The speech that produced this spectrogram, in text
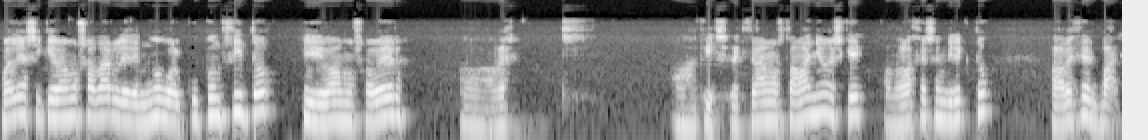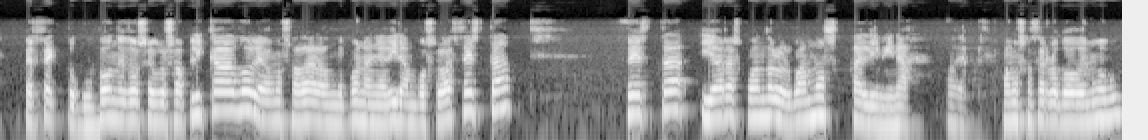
¿Vale? Así que vamos a darle de nuevo al cuponcito y vamos a ver. A ver. Aquí seleccionamos tamaño. Es que cuando lo haces en directo, a veces vale. Perfecto, cupón de 2 euros aplicado, le vamos a dar a donde pone añadir ambos a la cesta, cesta y ahora es cuando los vamos a eliminar. vamos a hacerlo todo de nuevo,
